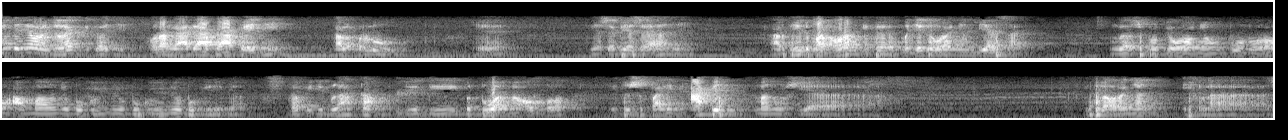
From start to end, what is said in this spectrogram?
kita ini orang jelek gitu aja. Orang nggak ada apa-apa ini, kalau perlu, ya biasa-biasa aja. Artinya depan orang kita menjadi orang yang biasa. Enggak seperti orang yang pun orang amalnya begini, begini, begini. Ya. Tapi di belakang, di, di berdua sama Allah, itu sepaling abid manusia. Itulah orang yang ikhlas.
